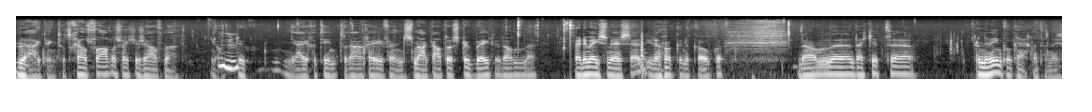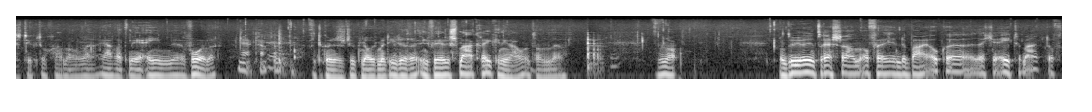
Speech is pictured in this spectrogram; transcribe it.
Ja, ik denk dat geldt voor alles wat je zelf maakt. Je Mhm. natuurlijk je eigen tint eraan geven en het smaakt altijd een stuk beter dan eh, bij de meeste mensen hè, die dan wel kunnen koken. dan eh, dat je het eh, in de winkel krijgt. Want dan is het natuurlijk toch allemaal ja, wat meer eenvormig. Ja, het. En toen kunnen ze natuurlijk nooit met iedere individuele smaak rekening houden. Want dan, ja. Want doe je in het restaurant of in de bar ook dat je eten maakt? Of?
